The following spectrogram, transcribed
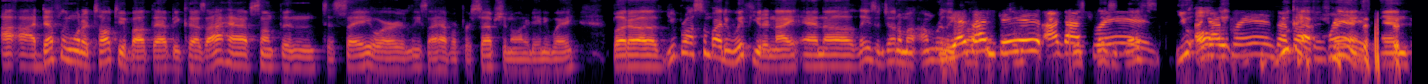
I, I definitely want to talk to you about that because I have something to say, or at least I have a perception on it anyway. But uh, you brought somebody with you tonight, and uh, ladies and gentlemen, I'm really yes, I did. I got friends. You I always got friends. I you got some friends, and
